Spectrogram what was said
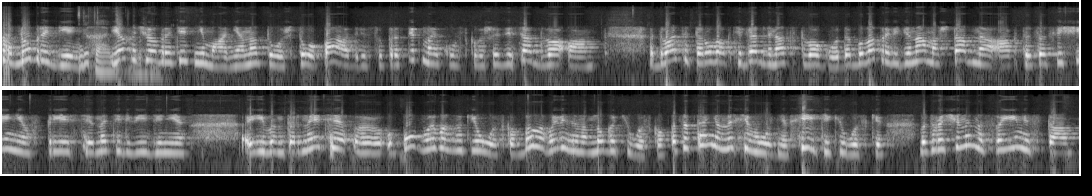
Добрый день. Витаю. Я хочу обратить внимание на то, что по адресу проспект Маяковского, 62А, 22 октября 2012 года была проведена масштабная акция с освещением в прессе, на телевидении и в интернете э, по вывозу киосков. Было вывезено много киосков. По состоянию на сегодня все эти киоски возвращены на свои места.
